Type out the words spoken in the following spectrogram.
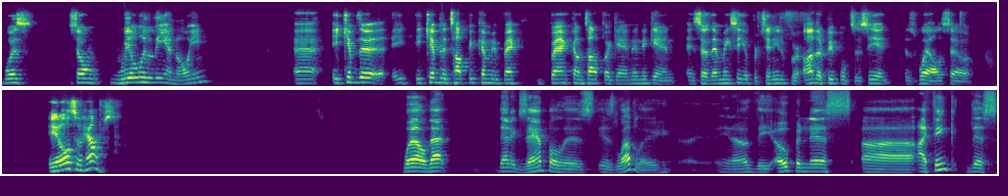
was so willingly annoying. Uh, it kept the it, it kept the topic coming back back on top again and again, and so that makes the opportunity for other people to see it as well. So it also helps. Well, that, that example is, is lovely. You know, the openness, uh, I think this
